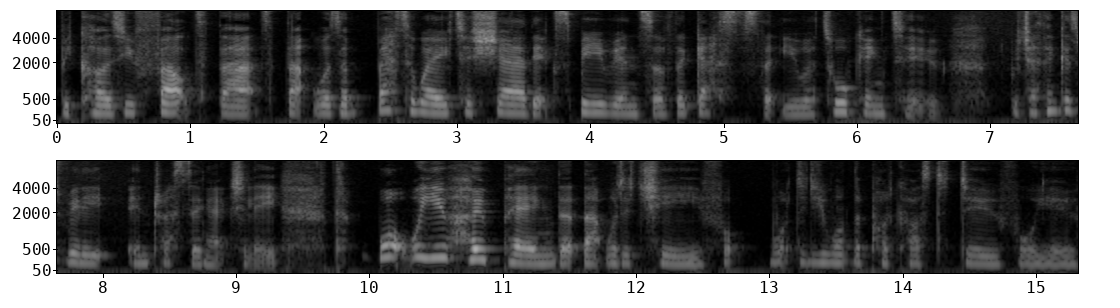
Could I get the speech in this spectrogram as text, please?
because you felt that that was a better way to share the experience of the guests that you were talking to, which I think is really interesting, actually. What were you hoping that that would achieve? What, what did you want the podcast to do for you?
